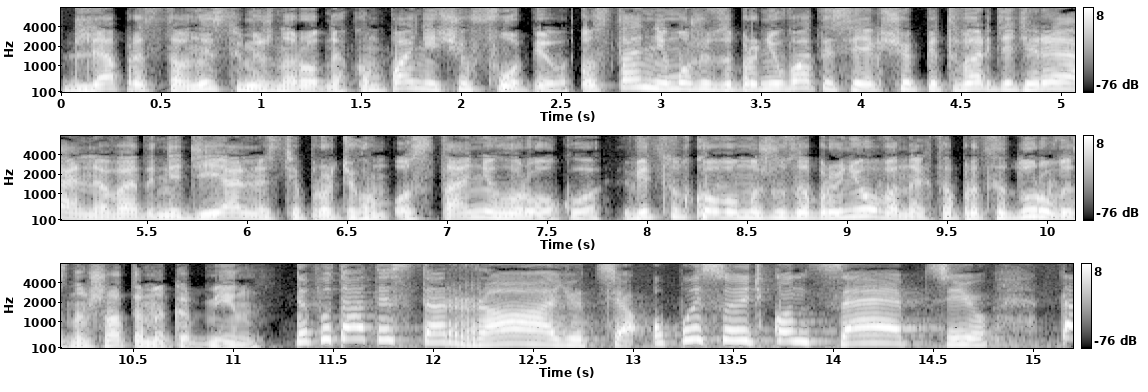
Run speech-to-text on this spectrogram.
для представництв міжнародних компаній чи ФОПів. Останні можуть забронюватися, якщо підтвердять реальне ведення діяльності протягом останнього року. Відсоткову межу заброньованих та процедуру визначатиме Кабмін. Депутати стараються, описують концепцію та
